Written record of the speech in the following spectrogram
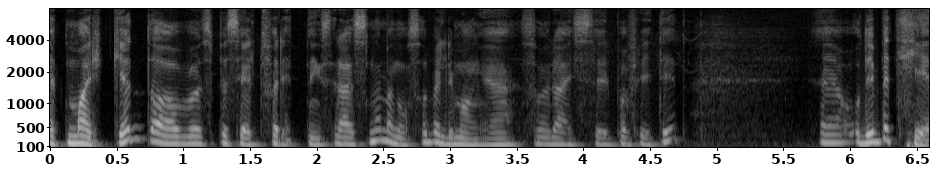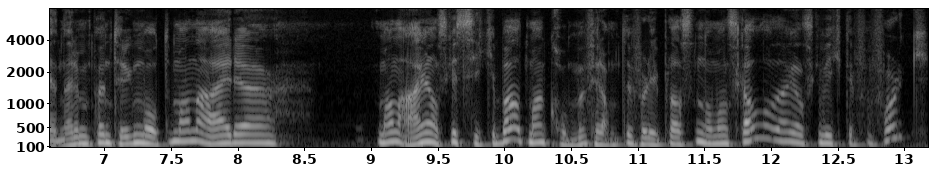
et marked av spesielt forretningsreisende, men også veldig mange som reiser på fritid. Eh, og de betjener dem på en trygg måte. Man er, eh, man er ganske sikker på at man kommer fram til flyplassen når man skal, og det er ganske viktig for folk.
